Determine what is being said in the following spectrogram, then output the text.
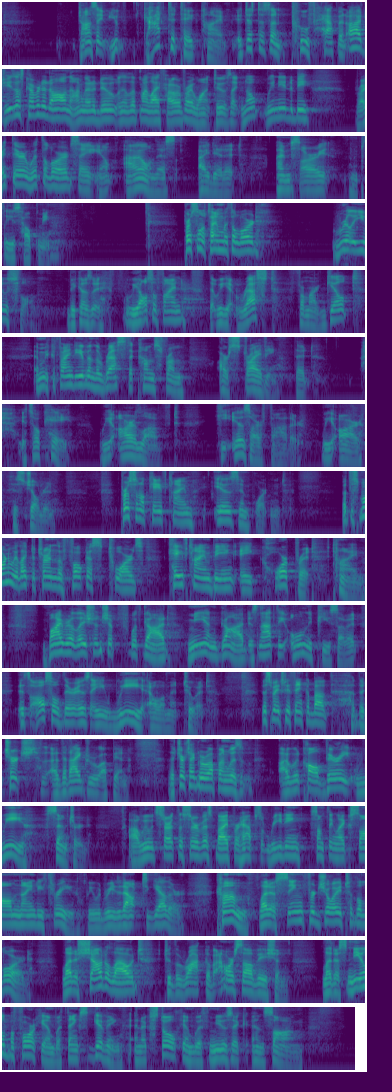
John said, You've got to take time. It just doesn't poof happen. Ah, oh, Jesus covered it all. Now I'm going to do live my life however I want to. It's like, nope, we need to be right there with the Lord, say, you know, I own this. I did it. I'm sorry, please help me. Personal time with the Lord, really useful because we also find that we get rest from our guilt, and we can find even the rest that comes from our striving that ah, it's okay. We are loved. He is our Father. We are His children. Personal cave time is important. But this morning we'd like to turn the focus towards cave time being a corporate time. My relationship with God, me and God, is not the only piece of it. It's also there is a we element to it. This makes me think about the church uh, that I grew up in. The church I grew up in was, I would call, very we centered. Uh, we would start the service by perhaps reading something like Psalm 93. We would read it out together. Come, let us sing for joy to the Lord. Let us shout aloud to the rock of our salvation. Let us kneel before him with thanksgiving and extol him with music and song.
